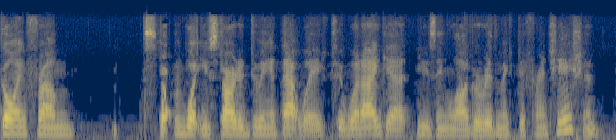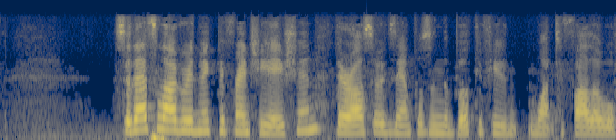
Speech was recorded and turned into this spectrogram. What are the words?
going from what you started doing it that way to what I get using logarithmic differentiation. So that's logarithmic differentiation. There are also examples in the book if you want to follow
